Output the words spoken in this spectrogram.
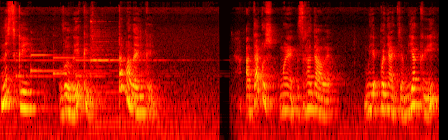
низький, великий та маленький. А також ми згадали поняття м'який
